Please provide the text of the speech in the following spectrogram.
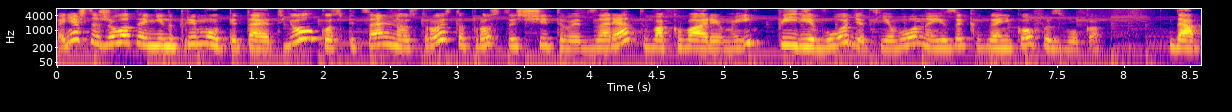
Конечно, животные не напрямую питают елку, специальное устройство просто считывает заряд в аквариуме и переводит его на язык огоньков и звуков. Да,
